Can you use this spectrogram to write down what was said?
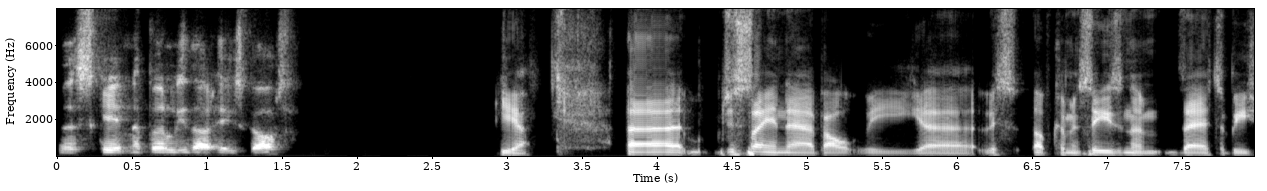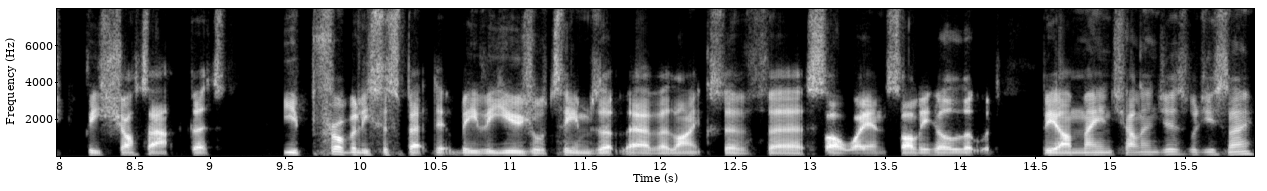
the skating ability that he's got. Yeah, uh, just saying there about the uh, this upcoming season and there to be be shot at, but you probably suspect it would be the usual teams up there, the likes of uh, Solway and Solihull, that would be our main challenges. Would you say?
